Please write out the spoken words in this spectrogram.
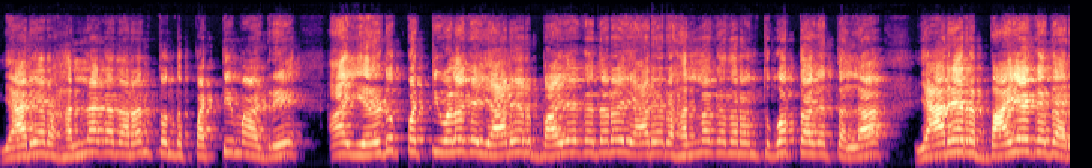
ಯಾರ್ಯಾರು ಹಲ್ಲಾಗದಾರ ಅಂತ ಒಂದು ಪಟ್ಟಿ ಮಾಡ್ರಿ. ಆ ಎರಡು ಪಟ್ಟಿ ಒಳಗೆ ಯಾರ್ಯಾರು ಬಾಯಾಗದಾರ, ಯಾರ್ಯಾರು ಹಲ್ಲಾಗದಾರ ಅಂತ ಗೊತ್ತಾಗತ್ತಲ್ಲ. ಯಾರ್ಯಾರು ಬಾಯಾಗದಾರ,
